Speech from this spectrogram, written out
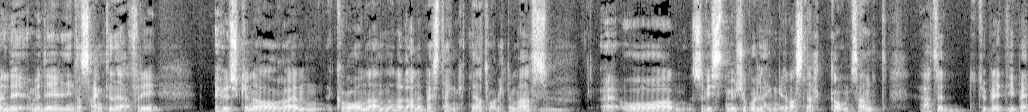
Men det, men det er litt interessant det der, fordi jeg husker når um, koronaen, når landet ble stengt ned 12. mars, eh, og så visste vi jo ikke hvor lenge det var snakk om. sant? At du ble, de ble,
